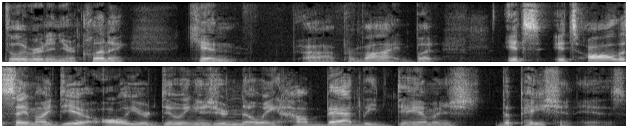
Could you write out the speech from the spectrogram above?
delivered in your clinic can uh, provide. But it's it's all the same idea. All you're doing is you're knowing how badly damaged the patient is.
